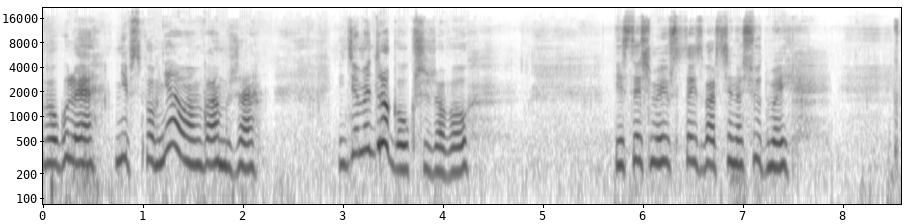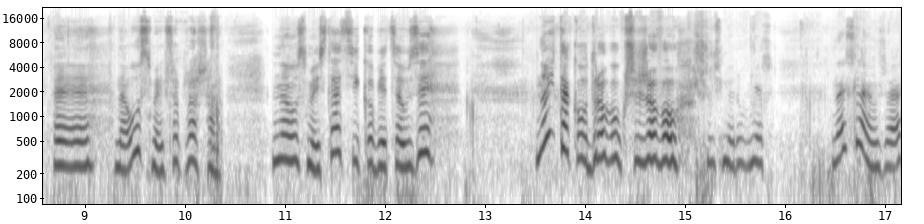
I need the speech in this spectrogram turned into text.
W ogóle nie wspomniałam Wam, że idziemy drogą krzyżową. Jesteśmy już tutaj, zobaczcie, na siódmej, e, na ósmej, przepraszam, na ósmej stacji Kobiece Łzy. No i taką drogą krzyżową szliśmy również na Ślęże.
